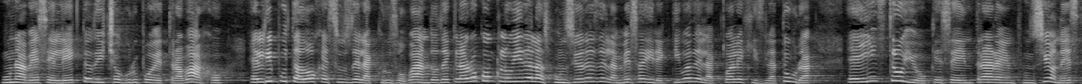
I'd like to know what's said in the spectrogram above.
Una vez electo dicho grupo de trabajo, el diputado Jesús de la Cruz Obando declaró concluidas las funciones de la mesa directiva de la actual legislatura e instruyó que se entrara en funciones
